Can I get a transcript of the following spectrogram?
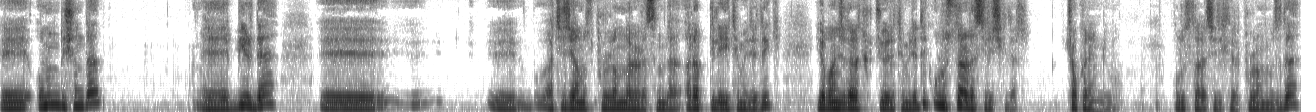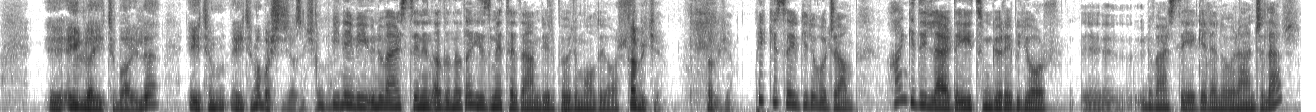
E, onun dışında e, bir de e, e, açacağımız programlar arasında Arap dili eğitimi dedik, yabancılara Türkçe öğretimi dedik, uluslararası ilişkiler. Çok önemli bu. Uluslararası ilişkiler programımızda e, Eylül ayı itibariyle eğitim eğitime başlayacağız inşallah. Bir nevi üniversitenin adına da hizmet eden bir bölüm oluyor. Tabii ki. Tabii ki. Peki sevgili hocam, hangi dillerde eğitim görebiliyor e, üniversiteye gelen öğrenciler?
